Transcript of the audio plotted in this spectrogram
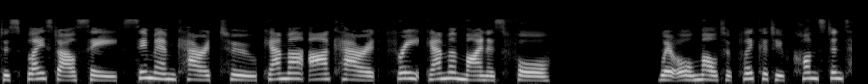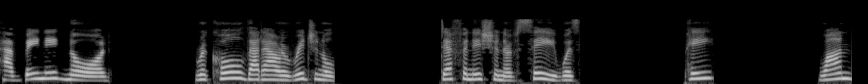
display style c sim m caret 2 gamma r caret 3 gamma minus 4 where all multiplicative constants have been ignored recall that our original definition of c was p 1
